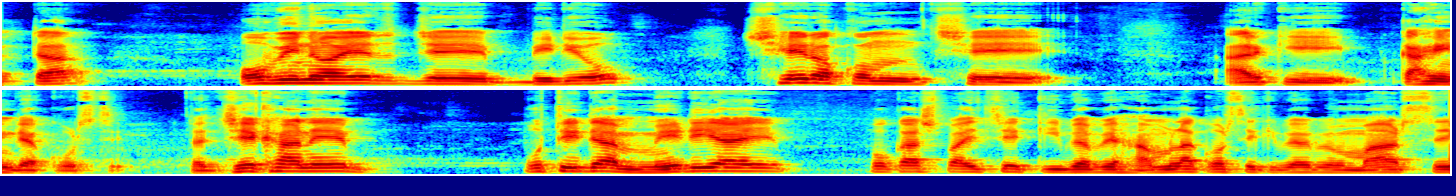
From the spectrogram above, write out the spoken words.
একটা অভিনয়ের যে ভিডিও, সেরকম সে আর কি কাহিনীটা করছে। তা যেখানে প্রতিটা মিডিয়ায় প্রকাশ পাইছে কীভাবে হামলা করছে, কীভাবে মারছে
